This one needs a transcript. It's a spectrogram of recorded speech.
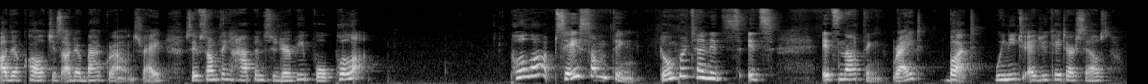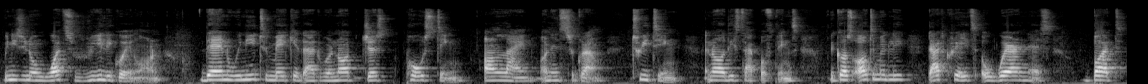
other cultures, other backgrounds, right? So if something happens to their people, pull up. Pull up, say something. Don't pretend it's it's it's nothing, right? But we need to educate ourselves. We need to know what's really going on. Then we need to make it that we're not just posting online on Instagram, tweeting, and all these type of things because ultimately that creates awareness. But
